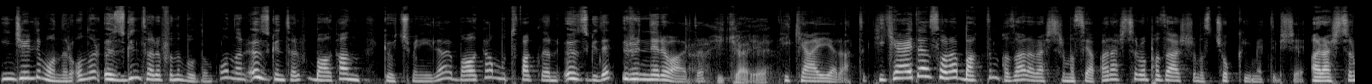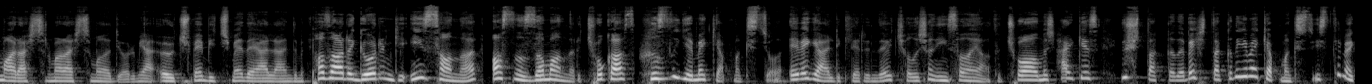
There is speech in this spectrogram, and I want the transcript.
İnceledim onları. Onların özgün tarafını buldum. Onların özgün tarafı Balkan göçmeniydiler. Balkan mutfaklarının özgü de ürünleri vardı. Hikaye. Hikaye yarattık. Hikayeden sonra baktım pazar araştırması yap. Araştırma pazar araştırması çok kıymetli bir şey. Araştırma araştırma araştırma diyorum. Yani ölçme, biçme, değerlendirme. Pazarda gördüm ki insanlar aslında zamanları çok az. Hızlı yemek yapmak istiyorlar. Eve geldiklerinde çalışan insan hayatı çoğalmış. Herkes 3 dakikada 5 dakikada yemek yapmak istiyor. İstemiyor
